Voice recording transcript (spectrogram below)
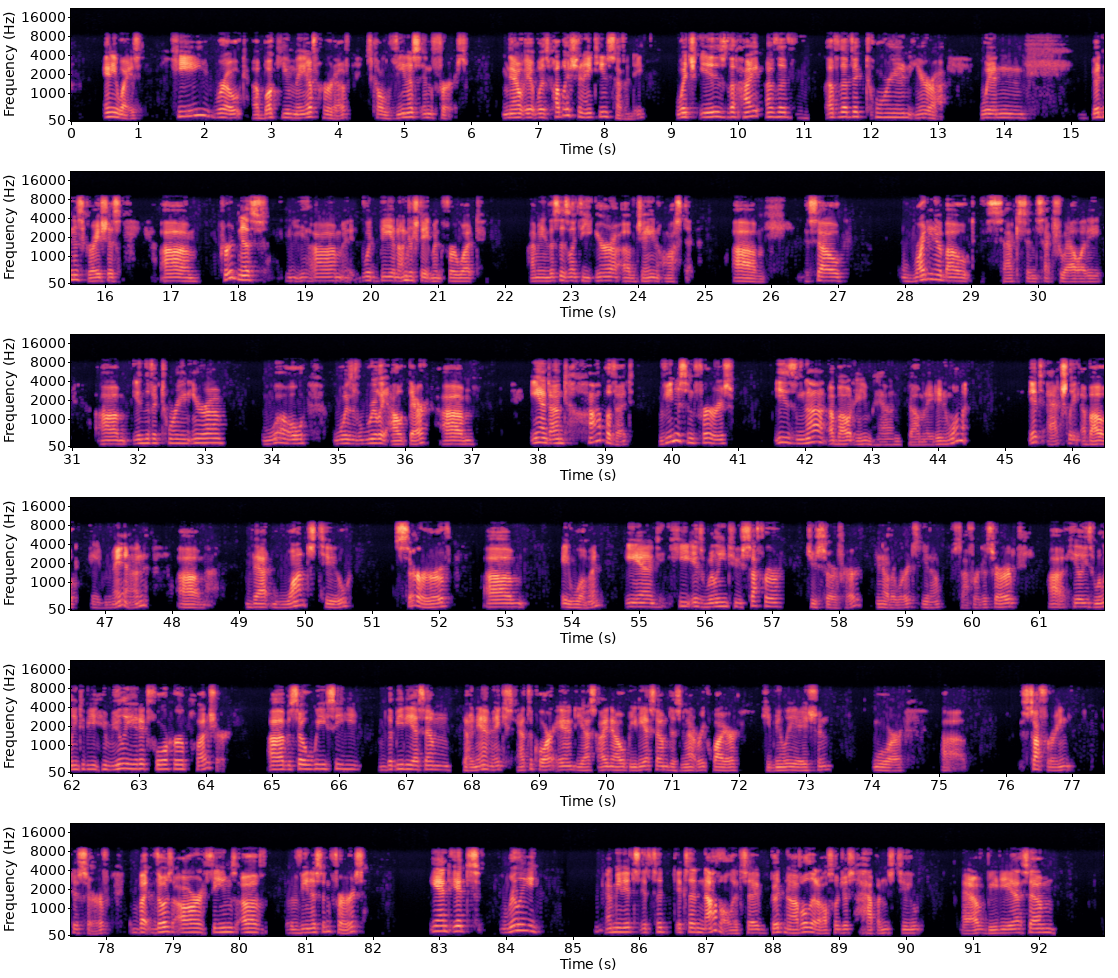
anyways, he wrote a book you may have heard of. It's called Venus in Furs. Now, it was published in 1870, which is the height of the of the Victorian era, when goodness gracious, um, prudeness um, would be an understatement for what I mean. This is like the era of Jane Austen. Um, so, writing about sex and sexuality um, in the Victorian era, whoa, was really out there. Um, and on top of it, Venus in Furs is not about a man dominating a woman. It's actually about a man um, that wants to serve um, a woman and he is willing to suffer to serve her. In other words, you know, suffer to serve. Uh, he's willing to be humiliated for her pleasure. Um, so we see the BDSM dynamics at the core, and yes, I know BDSM does not require humiliation or uh, suffering to serve, but those are themes of Venus in Furs, and it's really, I mean, it's it's a it's a novel. It's a good novel that also just happens to have BDSM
